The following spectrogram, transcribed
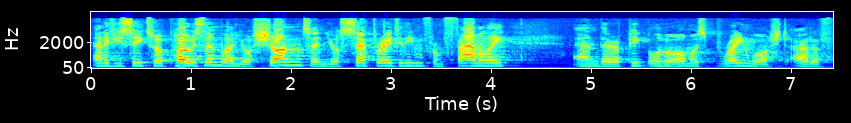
And if you seek to oppose them, well, you're shunned and you're separated even from family. And there are people who are almost brainwashed out of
